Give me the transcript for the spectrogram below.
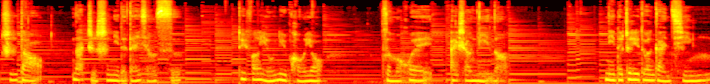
知道那只是你的单相思。对方有女朋友，怎么会爱上你呢？你的这一段感情，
